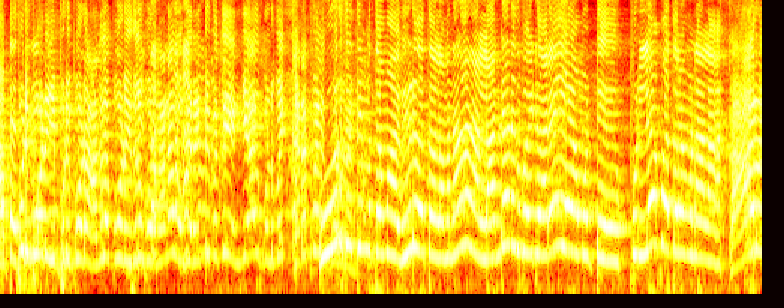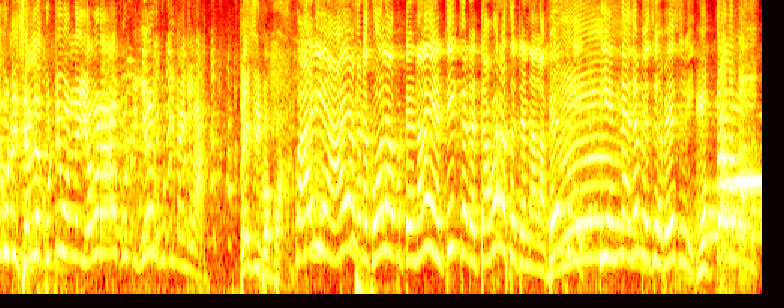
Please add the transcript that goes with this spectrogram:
அப்படி போடு இப்படி போடு அதுல போடு இதுல போடுனா உங்க ரெண்டு பேத்தையும் எங்கேயாவது கொண்டு போய் கடப்பையில ஊர் போடு. சுத்தி முத்தம்மா வீடு வத்தவளம்னா நான் லண்டனுக்கு போயிட்டு வரேன் ஏன் முட்டு புள்ள பத்திரம்னாலாம் காரக்குட்டி செல்ல குட்டி உன்னை எவனா போட்டு ஏறு குட்டி தாங்கலாம் பாப்பா. பாடி ஆயா கடை கோலா புட்டேனால என் டீ கடை டவர சட்டேனாலாம் பேசுடி. நீ என்னதான் பேசுவ? பேசுடி. முத்தாளம்மா முத்-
